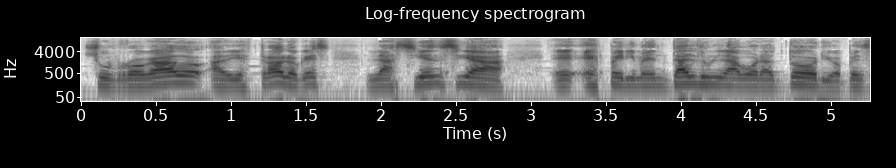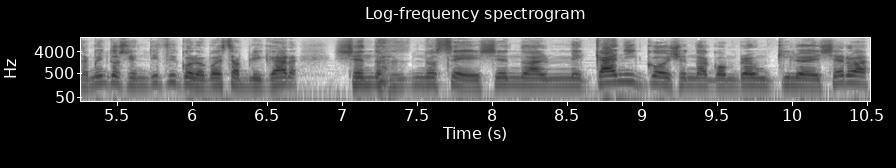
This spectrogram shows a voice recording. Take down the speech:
subrogado, adiestrado a lo que es la ciencia eh, experimental de un laboratorio, pensamiento científico lo puedes aplicar yendo, no sé, yendo al mecánico, yendo a comprar un kilo de hierba,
